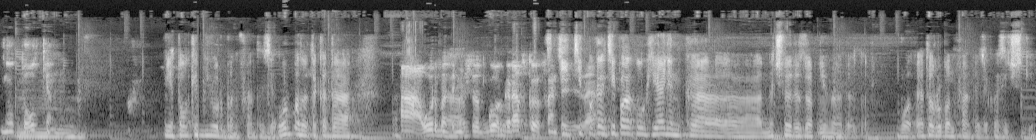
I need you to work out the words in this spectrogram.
Ну, Толкин. Нет, Толкин не урбан фэнтези. Урбан это когда... А, урбан, это что городской фэнтези, типа, да? Как, типа как Лукьяненко э, «Ночной дозор», «Дневной дозор». Вот, это урбан фэнтези классический.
